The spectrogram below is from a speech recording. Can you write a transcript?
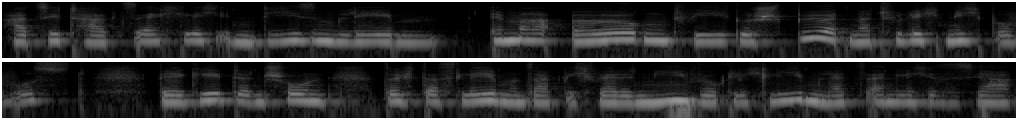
hat sie tatsächlich in diesem Leben immer irgendwie gespürt, natürlich nicht bewusst. Wer geht denn schon durch das Leben und sagt, ich werde nie wirklich lieben? Letztendlich ist es ja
